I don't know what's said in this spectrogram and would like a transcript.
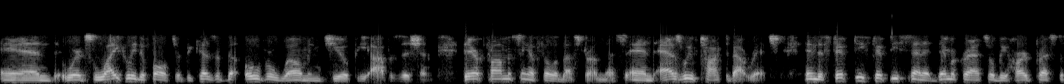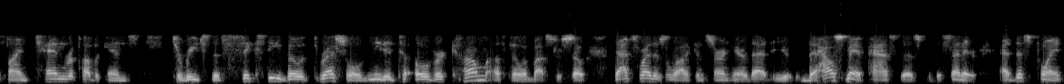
and where it's likely to falter because of the overwhelming GOP opposition. They are promising a filibuster on this. And as we've talked about, Rich, in the 50 50 Senate, Democrats will be hard pressed to find 10 Republicans to reach the 60 vote threshold needed to overcome a filibuster. So that's why there's a lot of concern here that you, the House may have passed this, but the Senate at this point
